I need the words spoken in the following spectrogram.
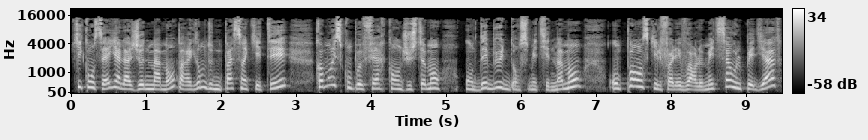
qui conseille à la jeune maman, par exemple, de ne pas s'inquiéter. Comment est-ce qu'on peut faire quand, justement, on débute dans ce métier de maman, on pense qu'il fallait voir le médecin ou le pédiatre,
